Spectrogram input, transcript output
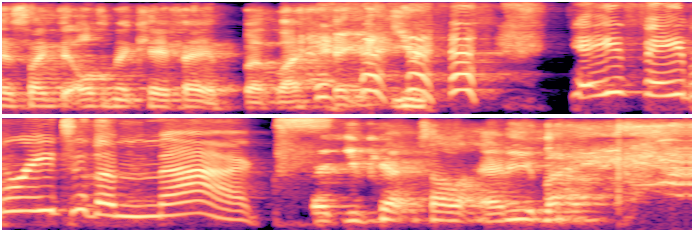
It's like the ultimate kayfabe, but like you, kayfabery to the max. Like you can't tell anybody.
